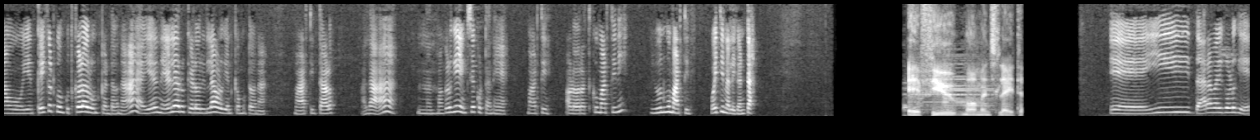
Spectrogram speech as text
ನಾವು ಏನು ಕೈ ಕಟ್ಕೊಂಡು ಕುತ್ಕೊಳ್ಳೋರು ಅಂದ್ಕೊಂಡವನ ಏನು ಹೇಳ್ಯಾರು ಕೇಳೋರಿಲ್ಲ, ಅವಳಿಗೆ ಅನ್ಕೊಂಬಿಟ್ಟವನ ಮಾಡ್ತೀನಿ ತಾಳು. ಅಲ್ಲ ನನ್ನ ಮಗಳಿಗೆ ಹಿಂಸೆ ಕೊಟ್ಟಾನೆ. ಮಾಡ್ತೀನಿ. ಅವಳವ್ರ ಹತ್ಗೂ ಮಾಡ್ತೀನಿ, ಇವನಿಗೂ ಮಾಡ್ತೀನಿ. ಹೋಯ್ತೀನಿ ಅಲ್ಲಿ ಗಂಟ. A few moments later. ಏ ಈ ಧಾರಾವಾಹಿಗಳಿಗೆ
